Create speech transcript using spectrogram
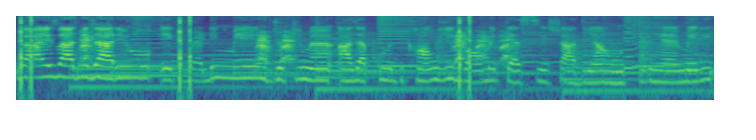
गाइस आज मैं जा रही हूँ एक वेडिंग में, जो कि मैं आज आपको मैं दिखाऊँगी गाँव में कैसे शादियाँ होती हैं। मेरी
